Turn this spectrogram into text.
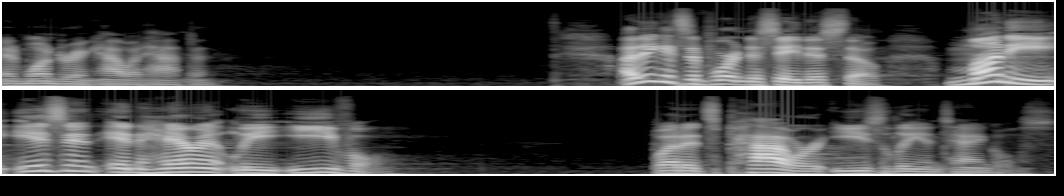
and wondering how it happened. I think it's important to say this, though money isn't inherently evil, but its power easily entangles.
